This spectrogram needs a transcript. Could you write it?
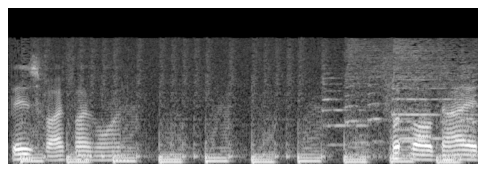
Biz 551. Football died.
